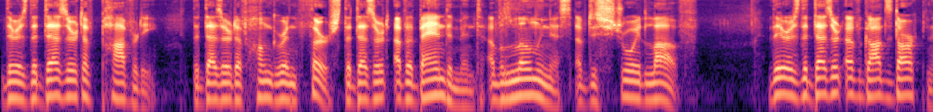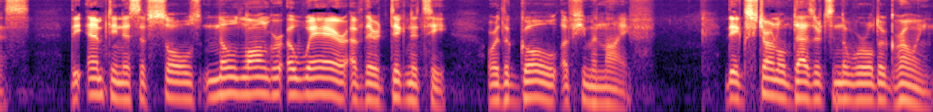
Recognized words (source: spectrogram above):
There is the desert of poverty, the desert of hunger and thirst, the desert of abandonment, of loneliness, of destroyed love. There is the desert of God's darkness, the emptiness of souls no longer aware of their dignity or the goal of human life. The external deserts in the world are growing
